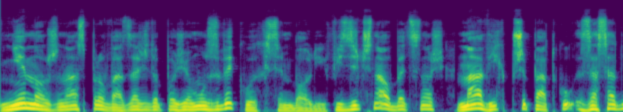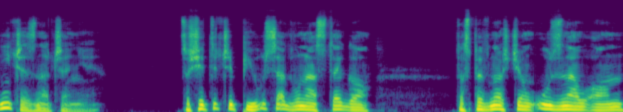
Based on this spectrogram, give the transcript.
nie można sprowadzać do poziomu zwykłych symboli. Fizyczna obecność ma w ich przypadku zasadnicze znaczenie. Co się tyczy Piusa XII, to z pewnością uznał on,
